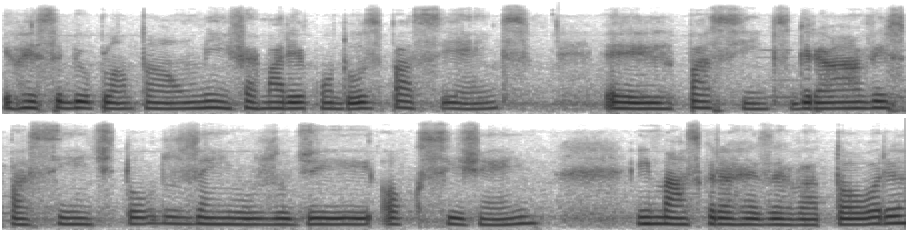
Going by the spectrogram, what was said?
Eu recebi o plantão, minha enfermaria com 12 pacientes, é, pacientes graves, pacientes todos em uso de oxigênio e máscara reservatória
